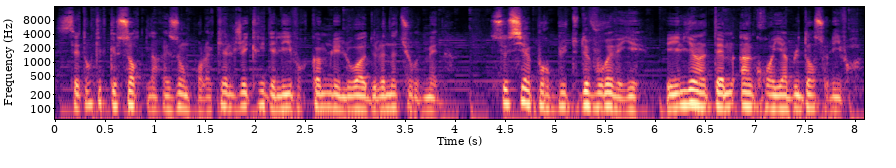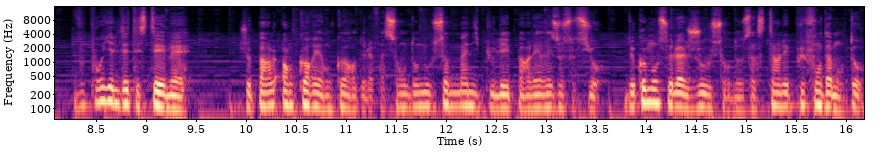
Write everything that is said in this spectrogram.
C'est en quelque sorte la raison pour laquelle j'écris des livres comme Les lois de la nature humaine. Ceci a pour but de vous réveiller, et il y a un thème incroyable dans ce livre. Vous pourriez le détester, mais je parle encore et encore de la façon dont nous sommes manipulés par les réseaux sociaux, de comment cela joue sur nos instincts les plus fondamentaux,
